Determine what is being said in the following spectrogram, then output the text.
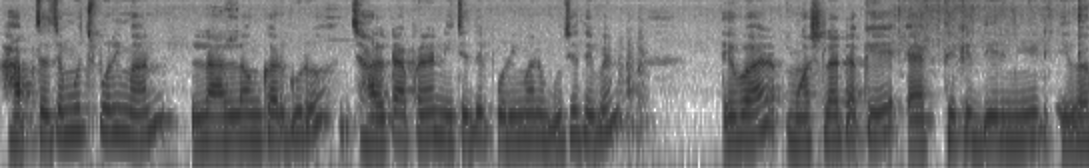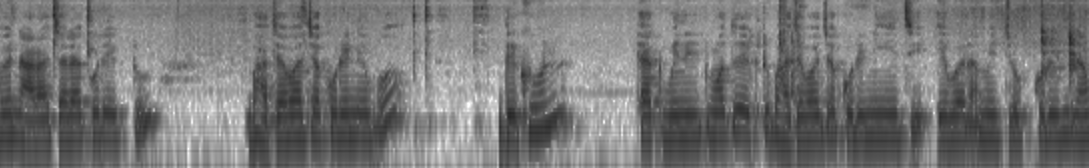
হাফ চা চামচ পরিমাণ লাল লঙ্কার গুঁড়ো। ঝালটা আপনারা নিজেদের পরিমাণ বুঝে দেবেন। এবার মশলাটাকে এক থেকে দেড় মিনিট এভাবে নাড়াচাড়া করে একটু ভাজা ভাজা করে নেব। দেখুন, এক মিনিট মতো একটু ভাজা ভাজা করে নিয়েছি। এবার আমি যোগ করে দিলাম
